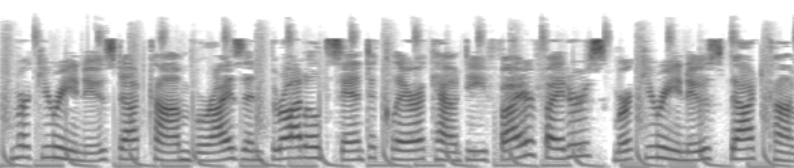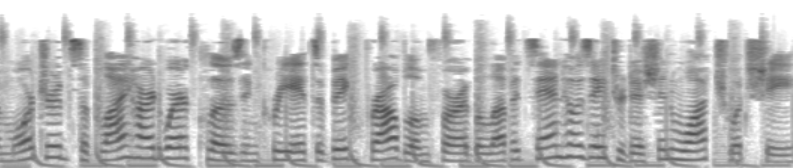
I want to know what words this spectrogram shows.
MercuryNews.com Verizon throttled Santa Clara County firefighters. MercuryNews.com Orchard Supply Hardware closing creates a big problem for a beloved San Jose tradition. Watch what she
